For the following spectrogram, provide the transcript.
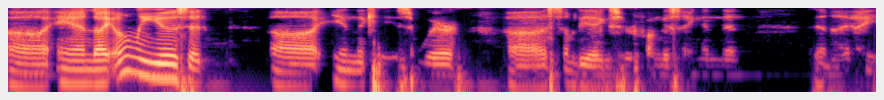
Uh, and I only use it uh, in the case where uh, some of the eggs are fungusing, I, I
